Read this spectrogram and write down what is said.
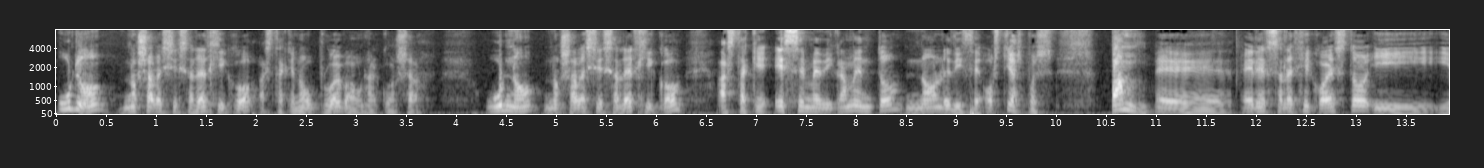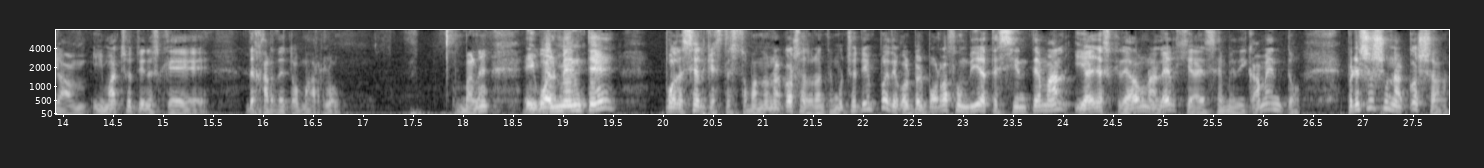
Uno no sabe si es alérgico hasta que no prueba una cosa. Uno no sabe si es alérgico hasta que ese medicamento no le dice, hostias, pues, ¡pam! Eh, eres alérgico a esto y, y, macho, tienes que dejar de tomarlo. ¿Vale? E igualmente, puede ser que estés tomando una cosa durante mucho tiempo y de golpe por razón un día te siente mal y hayas creado una alergia a ese medicamento. Pero eso es una cosa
